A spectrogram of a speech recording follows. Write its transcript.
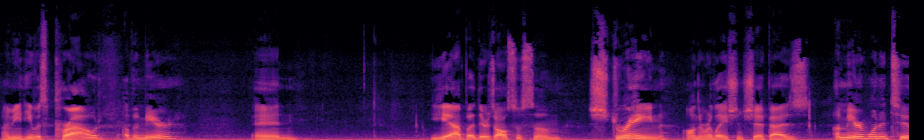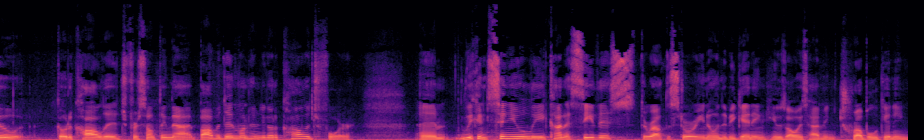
I mean, he was proud of Amir, and yeah, but there's also some strain on the relationship as Amir wanted to go to college for something that Baba didn't want him to go to college for. And we continually kind of see this throughout the story. You know, in the beginning, he was always having trouble getting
